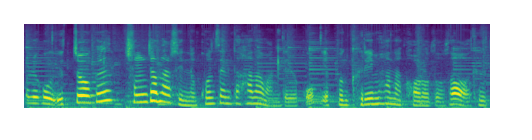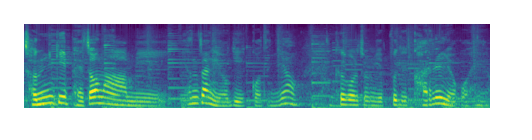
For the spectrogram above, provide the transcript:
그리고 이쪽은 충전할 수 있는 콘센트 하나 만들고 예쁜 그림 하나 걸어둬서 그 전기 배전함이 현장에 여기 있거든요. 그걸 좀 예쁘게 가리려고 해요.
